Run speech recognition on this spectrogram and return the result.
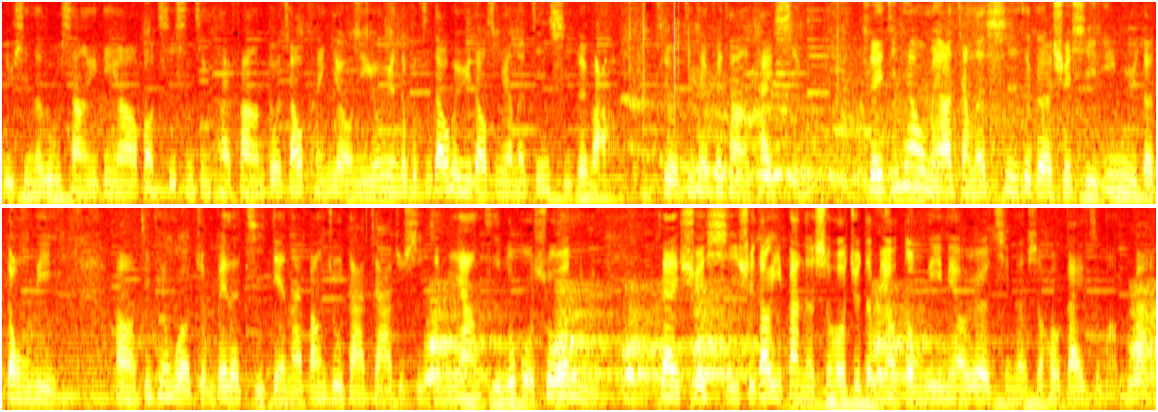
旅行的路上一定要保持心情开放，多交朋友。你永远都不知道会遇到什么样的惊喜，对吧？所以我今天非常的开心。所以今天我们要讲的是这个学习英语的动力。哦，今天我准备了几点来帮助大家，就是怎么样子。如果说你在学习学到一半的时候，觉得没有动力、没有热情的时候，该怎么办？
